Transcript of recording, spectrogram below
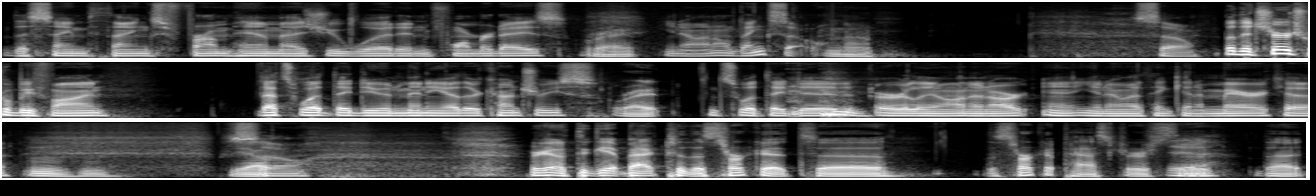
the same things from him as you would in former days? Right. You know, I don't think so. No. So, but the church will be fine. That's what they do in many other countries. Right. It's what they did early on in our, you know, I think in America. Mm-hmm. Yep. So, We're gonna have to get back to the circuit, uh, the circuit pastors Yeah. that, that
